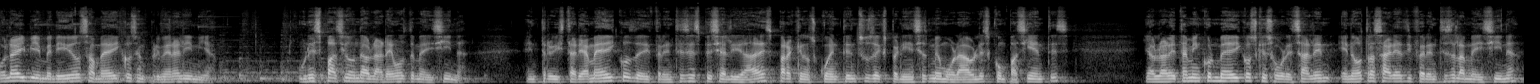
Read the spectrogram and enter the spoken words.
Hola y bienvenidos a Médicos en Primera Línea, un espacio donde hablaremos de medicina. Entrevistaré a médicos de diferentes especialidades para que nos cuenten sus experiencias memorables con pacientes y hablaré también con médicos que sobresalen en otras áreas diferentes a la medicina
